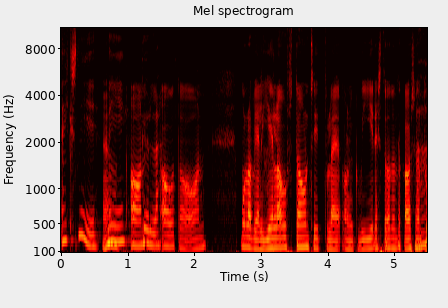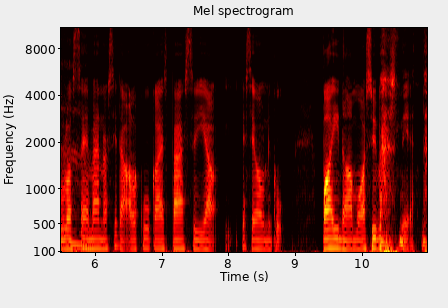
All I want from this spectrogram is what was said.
Eikö niin? Ja, niin, on, kyllä. outoa on. Mulla on vielä Yellowstone, siitä tulee, oli viides tuotantokausi on tulossa, ja mä en ole sitä alkuukaan edes päässyt, ja, ja se on niin kuin, painaa mua syvästi, että,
